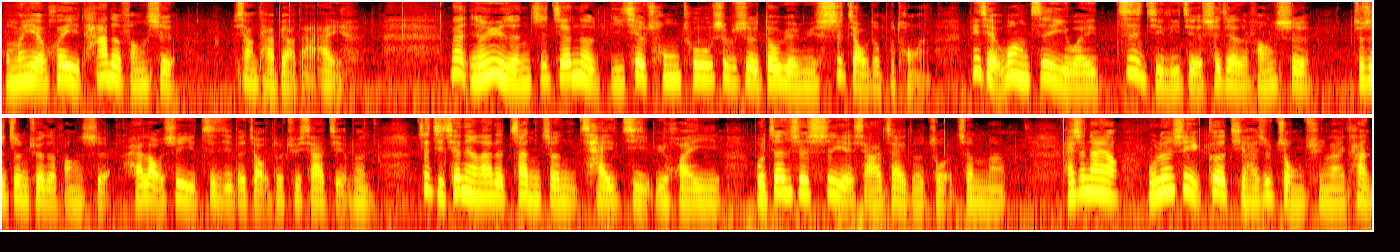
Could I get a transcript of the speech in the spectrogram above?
我们也会以它的方式向它表达爱。那人与人之间的一切冲突，是不是都源于视角的不同啊？并且妄自以为自己理解世界的方式就是正确的方式，还老是以自己的角度去下结论。这几千年来的战争、猜忌与怀疑，不正是视野狭窄的佐证吗？还是那样，无论是以个体还是种群来看，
